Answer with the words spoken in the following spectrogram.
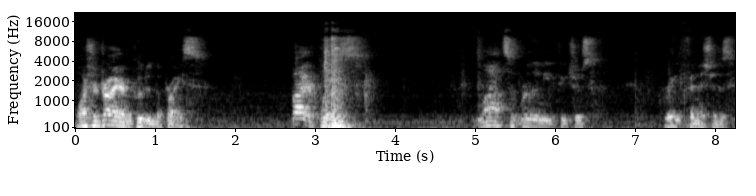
Washer dryer included in the price. Fireplace. Lots of really neat features. Great finishes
